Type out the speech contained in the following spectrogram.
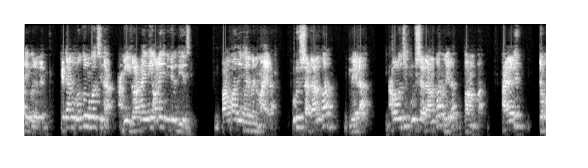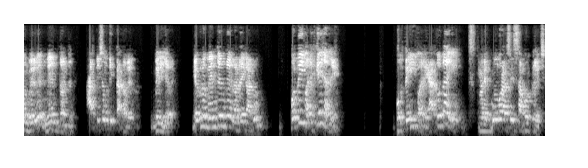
দিয়ে বেরোবেন। এটা আমি নতুন বলছি না। আমি লড়াই নিয়ে অনেক ভিডিও দিয়েছি। বাম পা দিয়ে বেরোবেন মায়েরা। পুরুষরা ডান পা, মেয়েরা। আবার বলছি পুরুষরা ডান পা, মেয়েরা বাম পা। ফাইনালি যখন বেরোবেন মেন দরজা আর পিছন দিক তাকাবেন বেরিয়ে যাবে এগুলো মেনটেন করে লড়াই কাটুন। হতেই পারে, কে জানে? হতেই পারে। এতটাই মানে কুম্ভ রাশির সাপোর্ট রয়েছে।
